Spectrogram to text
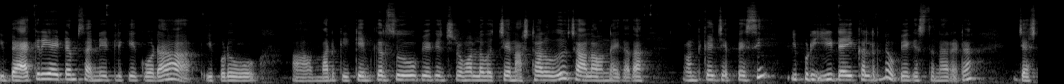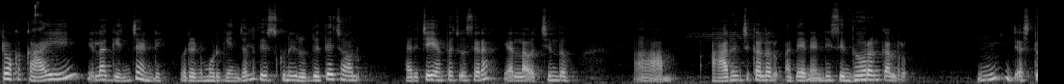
ఈ బేకరీ ఐటమ్స్ అన్నిటికీ కూడా ఇప్పుడు మనకి కెమికల్స్ ఉపయోగించడం వల్ల వచ్చే నష్టాలు చాలా ఉన్నాయి కదా. అందుకని చెప్పేసి ఇప్పుడు ఈ డై కలర్ని ఉపయోగిస్తున్నారట. జస్ట్ ఒక కాయ ఇలా గింజండి రెండు మూడు గింజలు తీసుకుని రుద్దితే చాలు. అరిచే ఎంత చూసారా? ఎలా వచ్చిందో? ఆరెంజ్ కలర్ అదేనండి సింధూరం కలరు. జస్ట్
